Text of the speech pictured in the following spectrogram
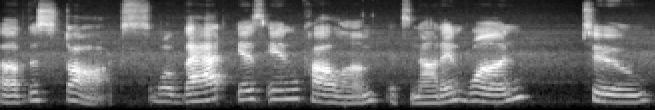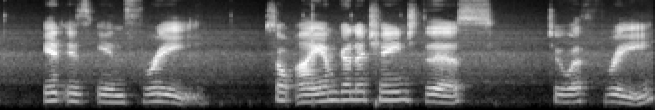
of the stalks. Well, that is in column. It's not in 1, 2. It is in 3. So I am going to change this to a 3.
